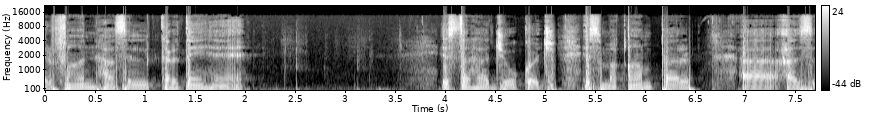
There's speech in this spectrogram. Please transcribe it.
عرفان حاصل کرتے ہیں۔ اس طرح جو کچھ اس مقام پر از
